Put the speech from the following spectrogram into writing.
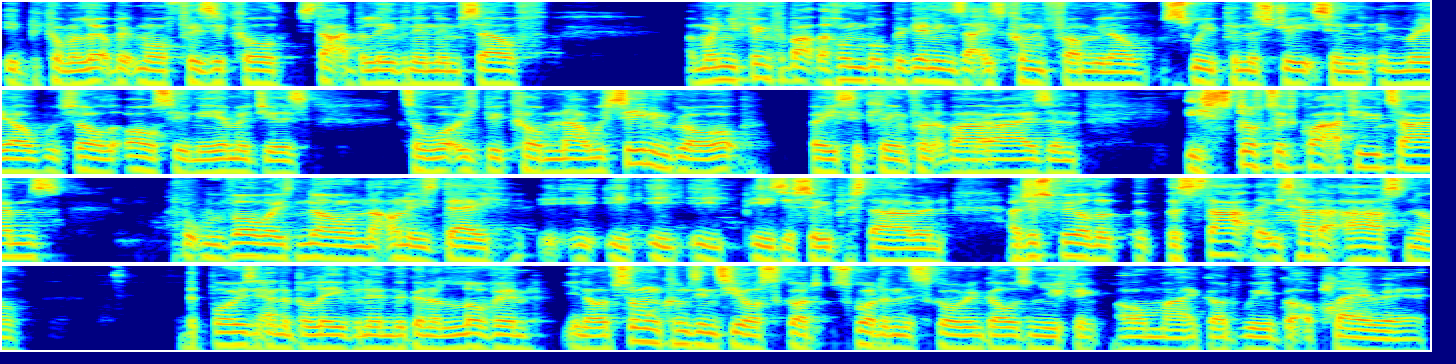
He'd become a little bit more physical. Started believing in himself. And when you think about the humble beginnings that he's come from, you know, sweeping the streets in, in Rio, we've all, all seen the images to what he's become now. We've seen him grow up basically in front of our eyes, and he stuttered quite a few times, but we've always known that on his day, he, he, he, he's a superstar. And I just feel that the start that he's had at Arsenal, the boys are yeah. going to believe in him. They're going to love him. You know, if someone comes into your squad, squad and they're scoring goals and you think, oh my God, we've got a player here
